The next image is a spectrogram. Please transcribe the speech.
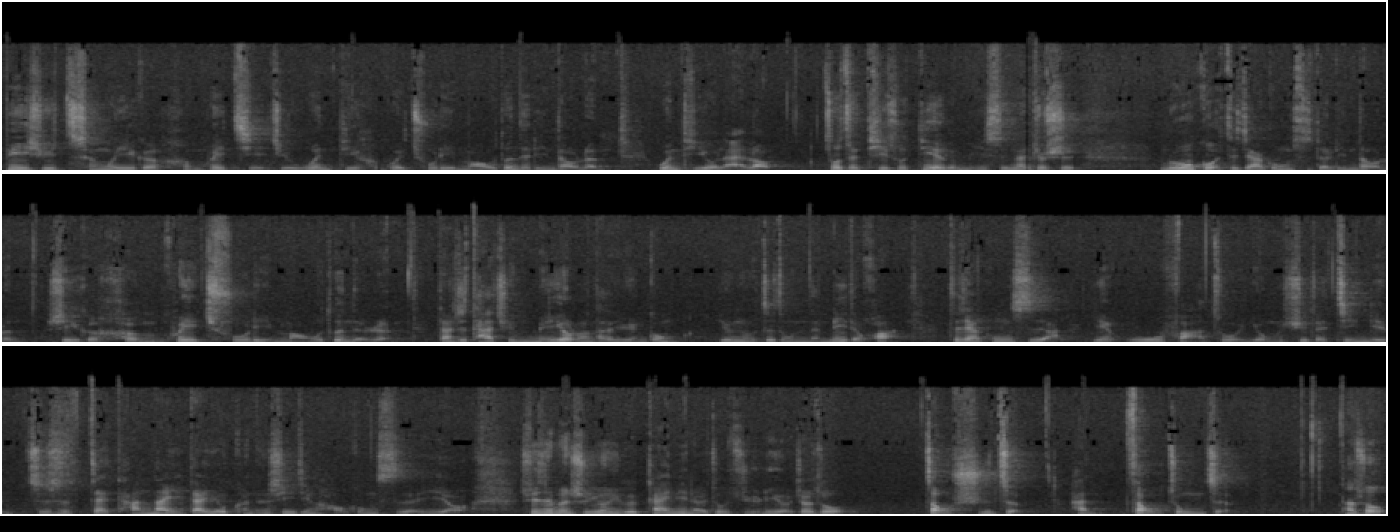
必须成为一个很会解决问题、很会处理矛盾的领导人，问题又来了。作者提出第二个迷思，那就是。如果这家公司的领导人是一个很会处理矛盾的人，但是他却没有让他的员工拥有这种能力的话，这家公司啊也无法做永续的经营，只是在他那一代有可能是一间好公司而已哦。所以这本书用一个概念来做举例哦，叫做造时者和造终者。他说，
